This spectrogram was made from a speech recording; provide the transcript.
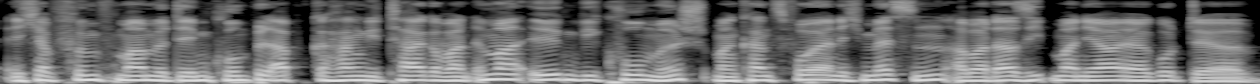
Ich habe fünfmal mit dem Kumpel abgehangen. Die Tage waren immer irgendwie komisch. Man kann es vorher nicht messen, aber da sieht man ja, ja gut, der,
